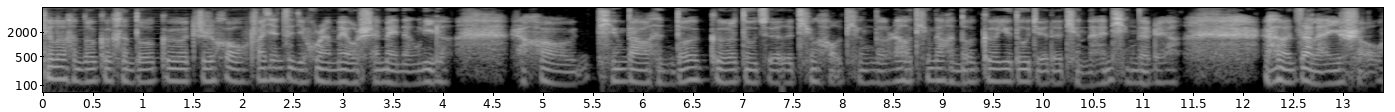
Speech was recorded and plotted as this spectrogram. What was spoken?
听了很多歌很多歌之后，发现自己忽然没有审美能力了，然后听到很多歌都觉得挺好听的，然后听到很多歌又都觉得挺难听的，这样，然后再来一首。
